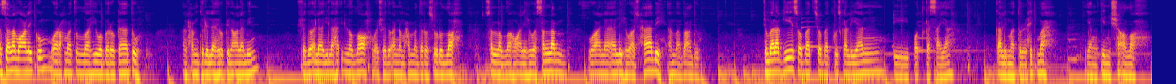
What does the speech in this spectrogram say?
Assalamualaikum warahmatullahi wabarakatuh Alhamdulillahirabbil alamin Asyhadu an la ilaha illallah wa asyhadu anna Muhammadar Rasulullah sallallahu alaihi wasallam wa ala alihi wa ashabih amma ba'du. Jumpa lagi sobat-sobatku sekalian di podcast saya Kalimatul Hikmah yang insya Allah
